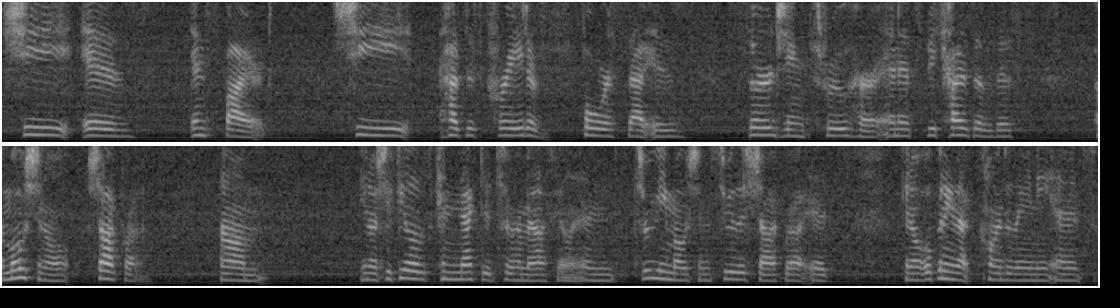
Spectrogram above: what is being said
She is inspired. She has this creative force that is surging through her, and it's because of this emotional chakra. Um, you know, she feels connected to her masculine, and through emotions, through the chakra, it's, you know, opening that kundalini, and it's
